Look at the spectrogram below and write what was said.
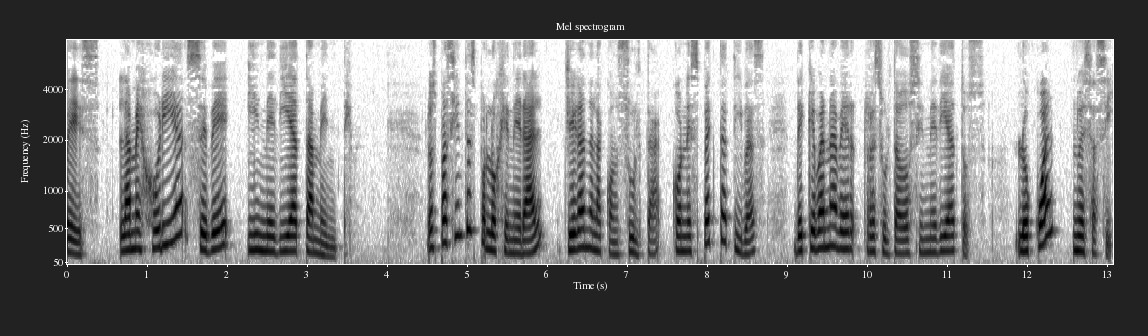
Es, la mejoría se ve inmediatamente. Los pacientes por lo general llegan a la consulta con expectativas de que van a ver resultados inmediatos, lo cual no es así.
